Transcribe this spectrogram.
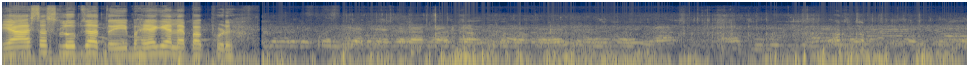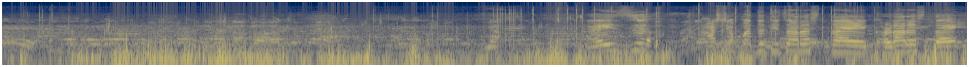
या असा स्लोप जातोय. भया गेलाय पाक पुढं Guys, अशा पद्धतीचा रस्ता आहे खडा रस्ता आहे.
